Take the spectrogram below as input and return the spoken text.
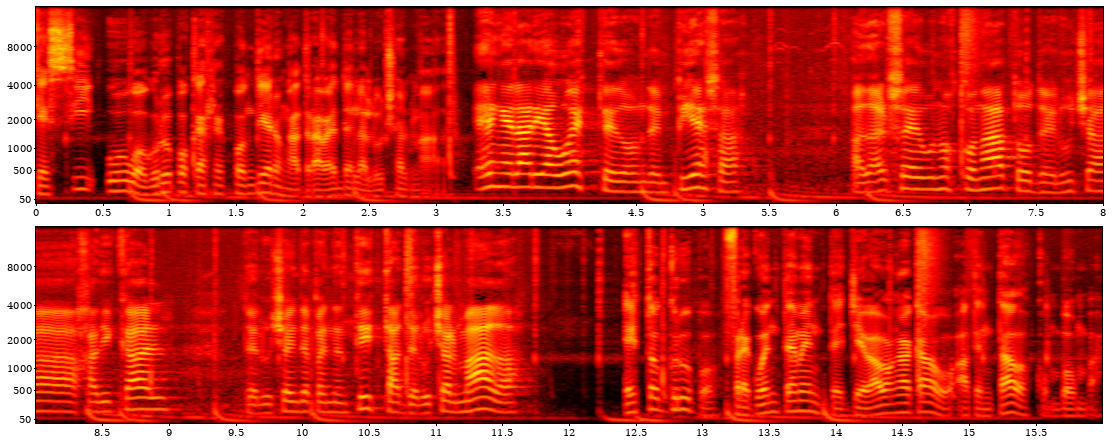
que sí hubo grupos que respondieron a través de la lucha armada. En el área oeste donde empieza a darse unos conatos de lucha radical, de lucha independentista, de lucha armada. Estos grupos frecuentemente llevaban a cabo atentados con bombas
